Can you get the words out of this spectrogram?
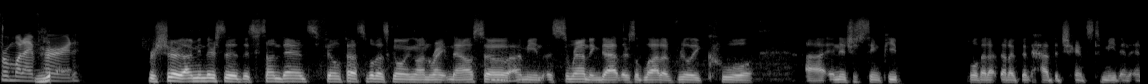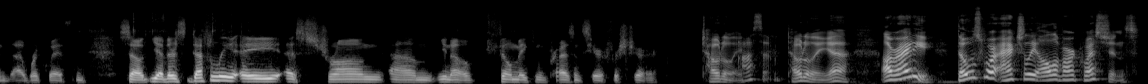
from what I've Yeah. heard. For sure. I mean, there's the, the Sundance Film Festival that's going on right now. So, Mhm. I mean, surrounding that, there's a lot of really cool uh, and interesting people that, I- that I've been had the chance to meet and, and uh, work with. And so, yeah, there's definitely a, a strong, um, you know, filmmaking presence here for sure. Totally. Awesome. Totally, yeah. Alrighty, those were actually all of our questions.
